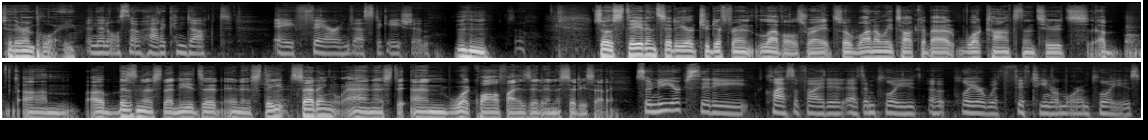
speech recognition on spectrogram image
to their employee. And then also how to conduct a fair investigation. hmm So state and city are two different levels, right? So why don't we talk about what constitutes a, um, a business that needs it in a state setting and a sta- and what qualifies it in a city setting? So New York City classified it as employees, employer with 15 or more employees.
